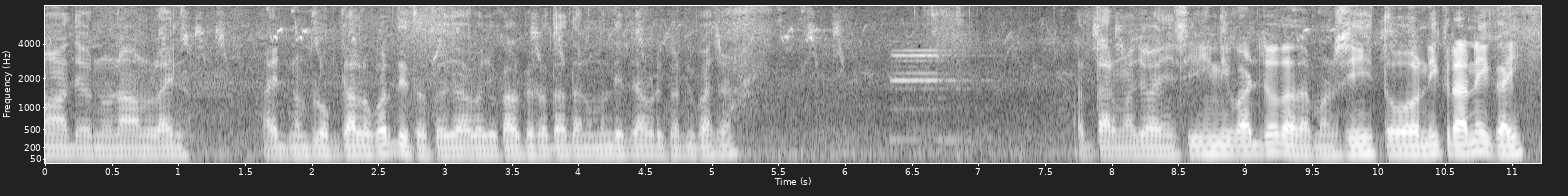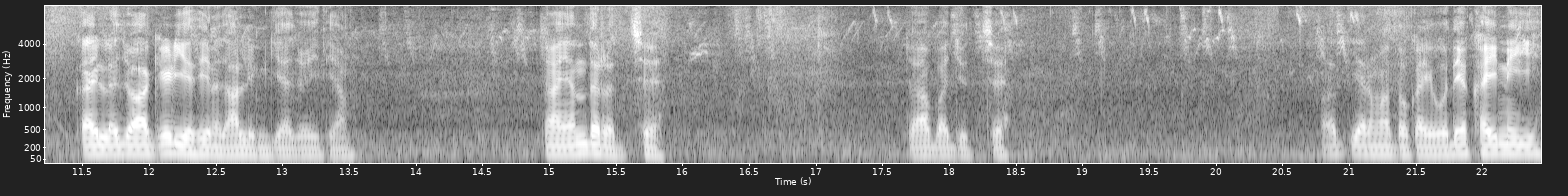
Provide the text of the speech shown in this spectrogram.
મહાદેવનું નામ લઈને આજનો બ્લોગ ચાલુ કરી દીધો તો આ બાજુ કાલભેરો દાદાનું મંદિર ચાવડી ઘરની પાછળ. અત્યારમાં જો અહીં સિંહની વાટ જોતા હતા, પણ સિંહ તો નીકળ્યા નહીં કાંઈ. કાલે જો આ કેડીએથી ને હાલીને ગયા જો અહીંથી આમ. ત્યાં અંદર જ છે. આ બાજુ જ છે. અત્યારમાં તો કાંઈ એવું દેખાય નહીં.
